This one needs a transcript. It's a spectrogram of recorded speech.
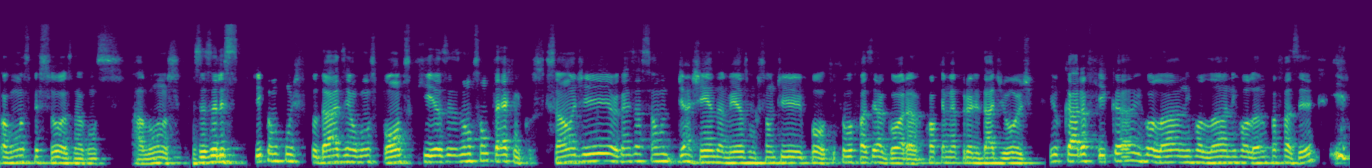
algumas pessoas, né, alguns alunos, às vezes eles ficam com dificuldades em alguns pontos que às vezes não são técnicos, são de organização de agenda mesmo, são de, pô, o que que eu vou fazer agora? Qual é a minha prioridade hoje? E o cara fica enrolando, enrolando, enrolando para fazer. E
